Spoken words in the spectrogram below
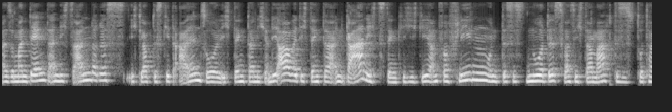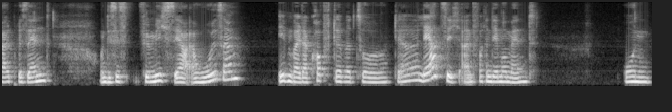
Also man denkt an nichts anderes. Ich glaube, das geht allen so. Ich denke da nicht an die Arbeit, ich denke da an gar nichts, denke ich. Ich gehe einfach fliegen und das ist nur das, was ich da mache. Das ist total präsent. Und es ist für mich sehr erholsam, eben weil der Kopf, der wird so, der leert sich einfach in dem Moment. Und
